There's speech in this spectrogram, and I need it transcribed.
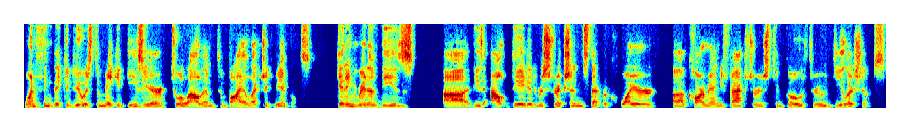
one thing they could do is to make it easier to allow them to buy electric vehicles. Getting rid of these, uh, these outdated restrictions that require uh, car manufacturers to go through dealerships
